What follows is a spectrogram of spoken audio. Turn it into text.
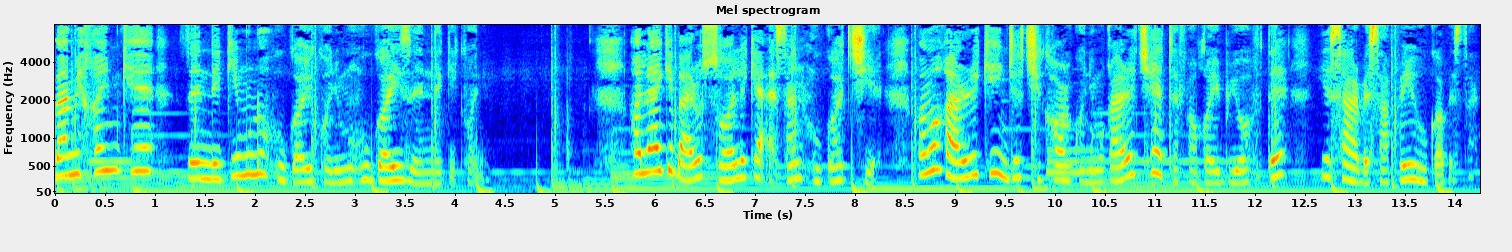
و می‌خوایم که زندگیمون رو هوگایی کنیم و هوگایی زندگی کنیم حالا اگه برات سواله که اصلا هوگا چیه؟ و ما قراره که اینجا چیکار کنیم و قراره چه اتفاقایی بیفته یه سر به صفحه هوگا بزن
